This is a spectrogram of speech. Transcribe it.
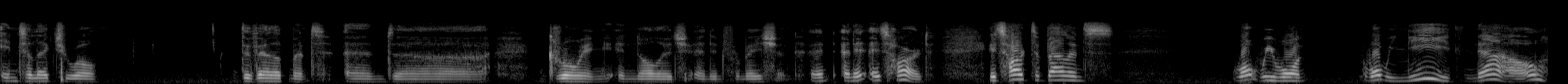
intellectual development and uh, growing in knowledge and information, and and it, it's hard. It's hard to balance what we want, what we need now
